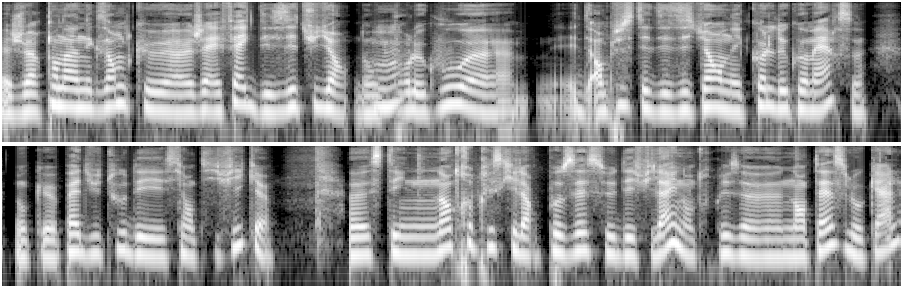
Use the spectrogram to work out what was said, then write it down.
euh, je vais reprendre un exemple que euh, j'avais fait avec des étudiants. Donc mhm. pour le coup, en plus c'était des étudiants en école de commerce, donc pas du tout des scientifiques. c'était une entreprise qui leur posait ce défi-là, une entreprise nantaise locale,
